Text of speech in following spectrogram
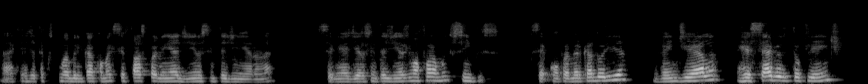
né? Que a gente até costuma brincar como é que você faz para ganhar dinheiro sem ter dinheiro, né? Você ganha dinheiro sem ter dinheiro de uma forma muito simples. Você compra a mercadoria, vende ela, recebe do teu cliente,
